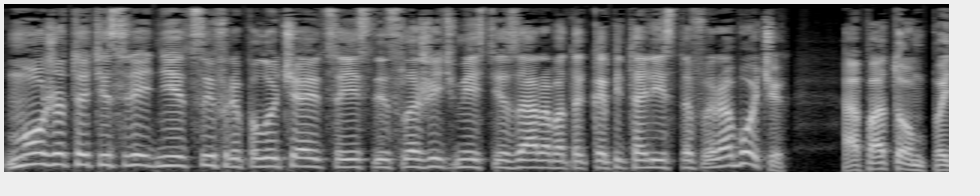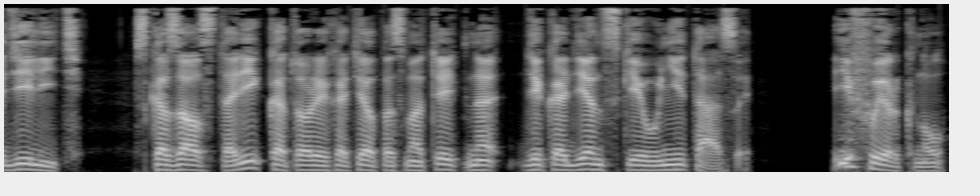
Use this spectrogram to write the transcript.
Может, эти средние цифры получаются, если сложить вместе заработок капиталистов и рабочих, а потом поделить сказал старик, который хотел посмотреть на декадентские унитазы, и фыркнул.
